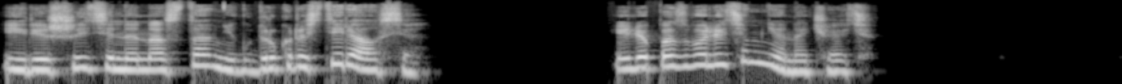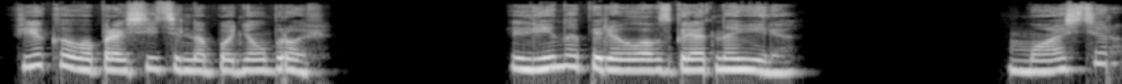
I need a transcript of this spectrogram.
и решительный наставник вдруг растерялся? Или позволите мне начать? Фика вопросительно поднял бровь. Лина перевела взгляд на Виля. «Мастер?»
